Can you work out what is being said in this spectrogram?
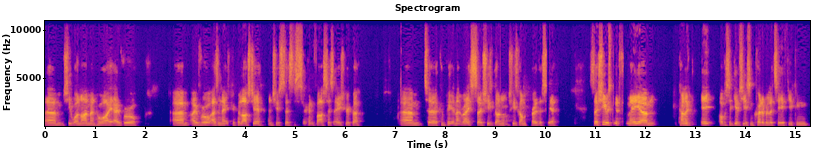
um, she won Ironman Hawaii overall um, overall as an age grouper last year, and she's the second fastest age grouper um, to compete in that race. So she's gone she's gone pro this year. So she was good for me. Um, kind of it obviously gives you some credibility if you can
